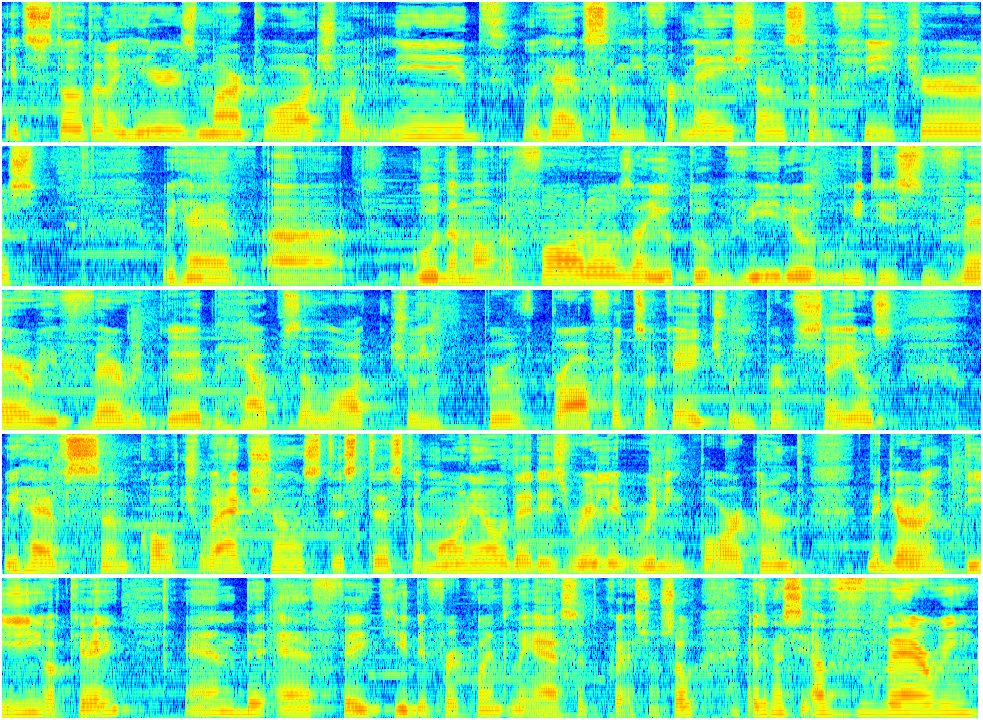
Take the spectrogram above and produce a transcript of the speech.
it's totally here, smartwatch, all you need. We have some information, some features, we have a good amount of photos a youtube video which is very very good helps a lot to improve profits okay to improve sales. We have some call to actions this testimonial that is really really important the guarantee okay and the faq the frequently asked question so as you can see a very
